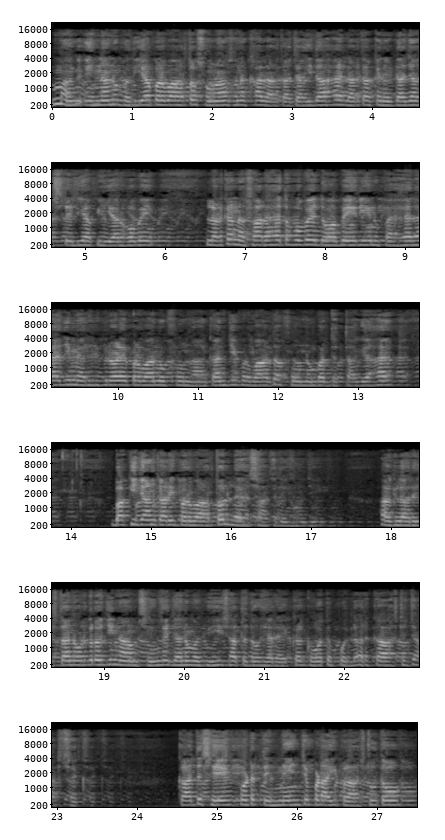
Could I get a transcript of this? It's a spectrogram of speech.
ਮੰਗ, ਇਹਨਾਂ ਨੂੰ ਵਧੀਆ ਪਰਿਵਾਰ ਤੋਂ ਸੋਹਣਾ ਸੁਨੱਖਾ ਲੜਕਾ ਚਾਹੀਦਾ ਹੈ। ਲੜਕਾ ਕੈਨੇਡਾ ਜਾਂ ਆਸਟ੍ਰੇਲੀਆ ਪੀਆਰ ਹੋਵੇ। ਲੜਕਾ ਨਸ਼ਾ ਰਹਿਤ ਹੋਵੇ ਦੁਆਬੇ ਏਰੀਆ ਨੂੰ ਪਹਿਲ ਹੈ। ਜੀ ਮੈਰਿਜ ਬਿਊਰੋ ਵਾਲੇ ਪਰਿਵਾਰ ਨੂੰ ਫੋਨ ਨਾ ਕਰਨ। ਜੀ, ਪਰਿਵਾਰ ਦਾ ਫੋਨ ਨੰਬਰ ਦਿੱਤਾ ਗਿਆ ਹੈ। ਬਾਕੀ ਜਾਣਕਾਰੀ ਪਰਿਵਾਰ ਤੋਂ ਲੈ ਸਕਦੇ ਹੋ ਜੀ। ਅਗਲਾ ਰਿਸ਼ਤਾ ਨੋਟ ਕਰੋ ਜੀ। ਨਾਮ ਸਿੰਘ, ਜਨਮ 27/2001 ਗੋਤ ਪੁੱਲਰ ਕਾਸਟ ਜੱਟ ਸਿੱਖ। ਕੱਦ 6 ਫੁੱਟ 3 ਇੰਚ ਪੜਾਈ ਪਲੱਸ 2 ਤੋਂ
